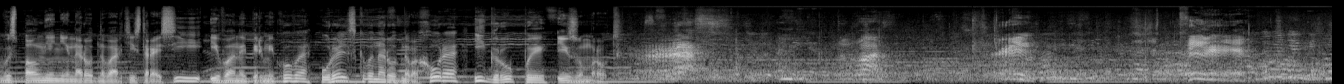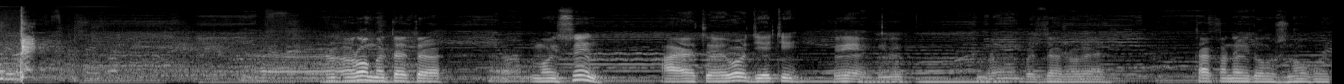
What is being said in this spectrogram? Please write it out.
в исполнении народного артиста России Ивана Пермякова, Уральского народного хора и группы «Изумруд». Два, три, четыре, пять. Рома это, это э, мой сын, а это его дети. Приехали. Будь здоровы. Так оно и должно быть.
